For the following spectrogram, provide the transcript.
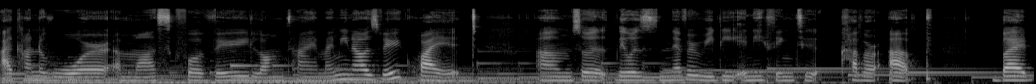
I kind of wore a mask for a very long time. I mean, I was very quiet, um, so there was never really anything to cover up. But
